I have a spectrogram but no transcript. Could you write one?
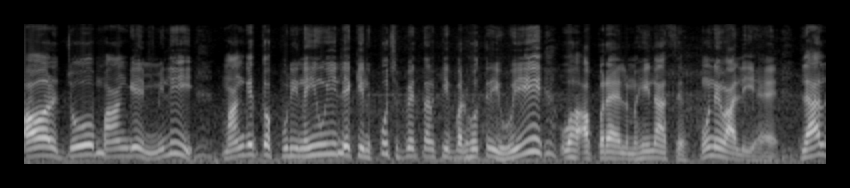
और जो मांगे मिली, मांगे तो पूरी नहीं हुई, लेकिन कुछ वेतन की बढ़ोतरी हुई, वह अप्रैल महीना से होने वाली है। फ़िलहाल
